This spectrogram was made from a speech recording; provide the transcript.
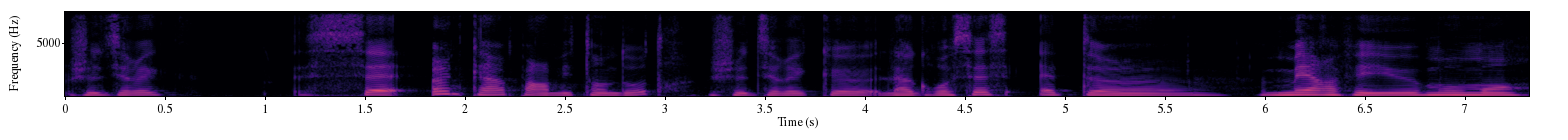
je dirais que c'est un cas parmi tant d'autres. Je dirais que la grossesse est un merveilleux moment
